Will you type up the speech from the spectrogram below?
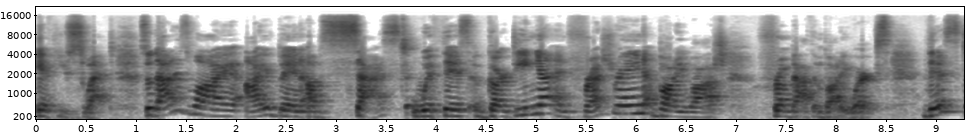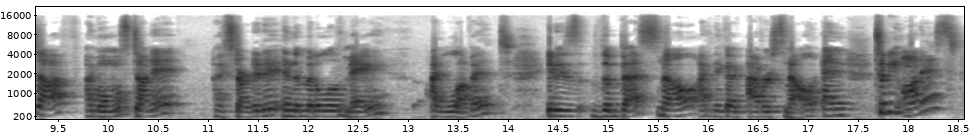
if you sweat. So that is why I've been obsessed with this Gardenia and Fresh Rain body wash from Bath & Body Works. This stuff, I'm almost done it. I started it in the middle of May. I love it. It is the best smell I think I've ever smelled. And to be honest,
